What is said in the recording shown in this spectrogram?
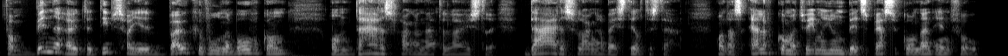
van binnenuit het diepst van je buikgevoel naar boven komt, om daar eens langer naar te luisteren. Daar eens langer bij stil te staan. Want als 11,2 miljoen bits per seconde aan info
